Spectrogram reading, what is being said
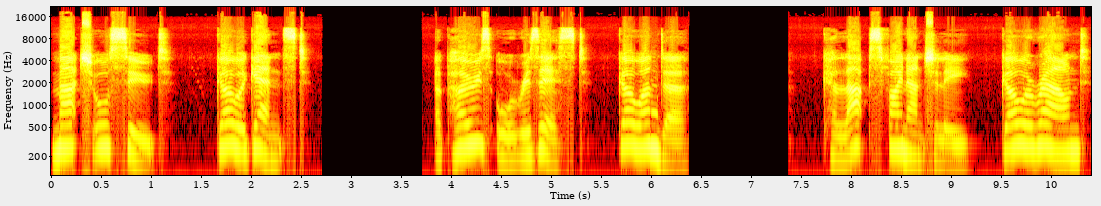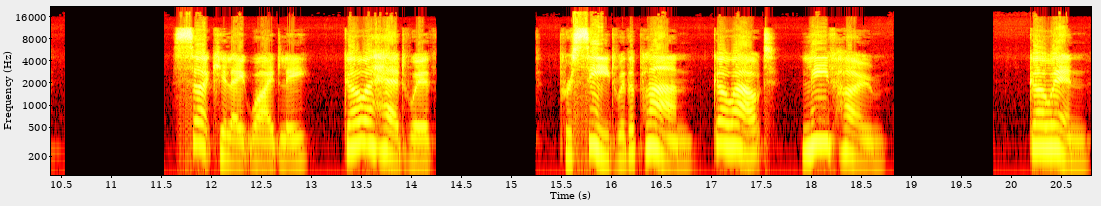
match or suit, go against, oppose or resist, go under, collapse financially, go around, circulate widely, go ahead with, proceed with a plan, go out, leave home, go in,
